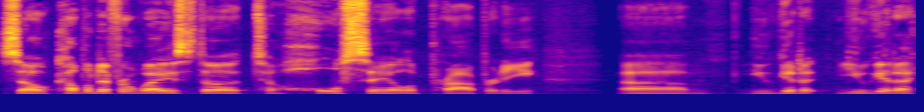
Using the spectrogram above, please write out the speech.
so a couple different ways to, to wholesale a property. Um, you get a you get a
